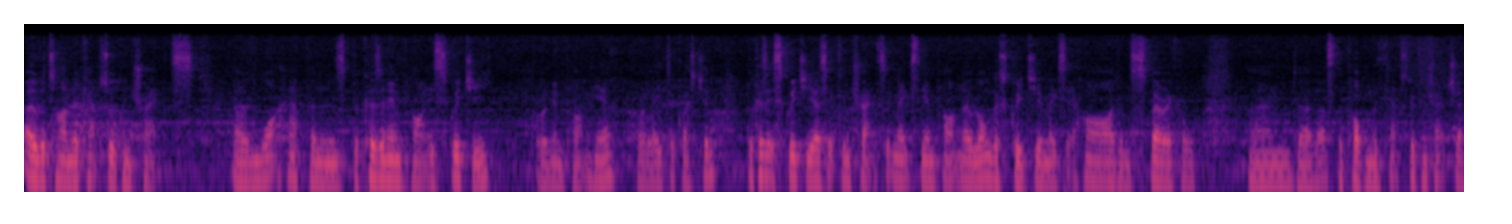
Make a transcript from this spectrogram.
over time the capsule contracts. And what happens because an implant is squidgy, got an implant here for a later question, because it's squidgy as it contracts it makes the implant no longer squidgy and makes it hard and spherical and uh, that's the problem with capsular contracture.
